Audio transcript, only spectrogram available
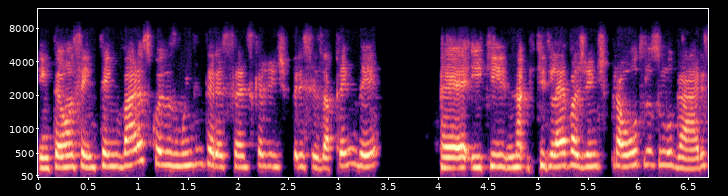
Então, assim, tem várias coisas muito interessantes que a gente precisa aprender é, e que, na, que leva a gente para outros lugares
